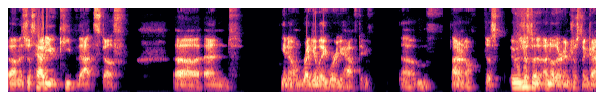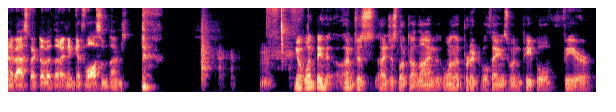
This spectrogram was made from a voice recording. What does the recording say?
um, it's just how do you keep that stuff uh, and you know regulate where you have to. Um, I don't know. Just it was just a, another interesting kind of aspect of it that I think gets lost sometimes. you know, one thing that I'm just I just looked online. One of the predictable things when people fear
